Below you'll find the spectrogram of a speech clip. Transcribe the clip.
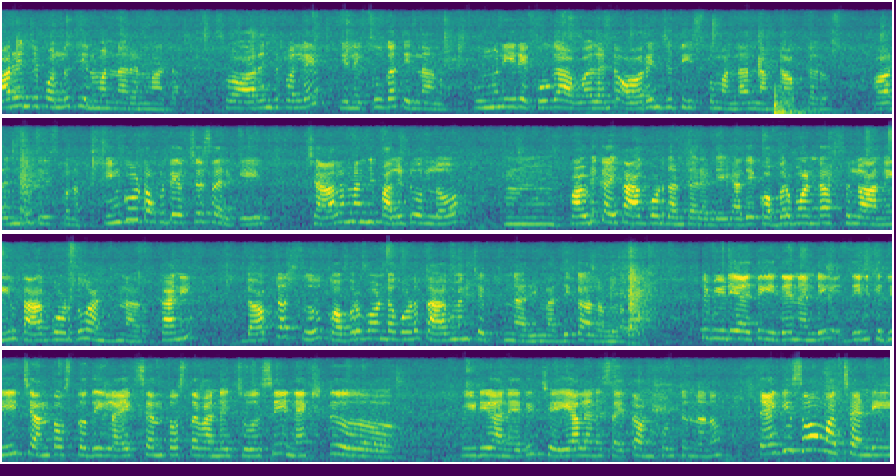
ఆరెంజ్ పళ్ళు తినమన్నారనమాట సో ఆరెంజ్ పళ్ళే నేను ఎక్కువగా తిన్నాను. ఉమ్ము నీరు ఎక్కువగా అవ్వాలంటే ఆరెంజ్ తీసుకోమన్నారు నాకు డాక్టర్. ఆరెంజ్ తీసుకున్నాం. ఇంకోటి ఒకటి వచ్చేసరికి చాలామంది పల్లెటూరులో పౌడికి పౌడికాయ తాగకూడదు అంటారండి అదే కొబ్బరి బొండ అసలు ఆ నీళ్ళు తాగకూడదు అంటున్నారు. కానీ డాక్టర్స్ కొబ్బరి బొండ కూడా తాగమని చెప్తున్నారు ఈ మధ్యకాలంలో. వీడియో అయితే ఇదేనండి. దీనికి రీచ్ ఎంత వస్తుంది లైక్స్ ఎంత వస్తాయి అనేది చూసి నెక్స్ట్ వీడియో అనేది చేయాలనేసి అయితే అనుకుంటున్నాను. థ్యాంక్ యూ సో మచ్ అండి.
